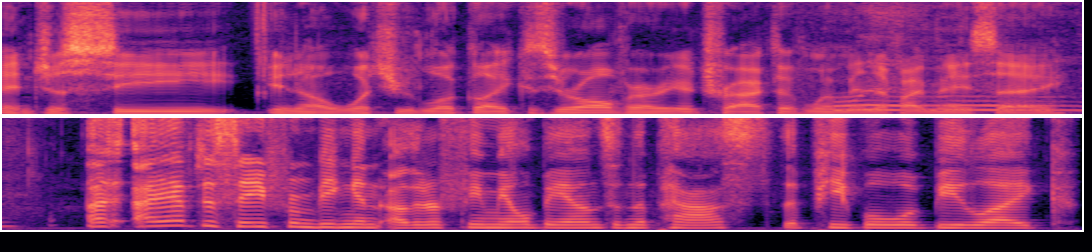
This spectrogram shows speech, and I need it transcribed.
and just see you know what you look like? Because you're all very attractive women, if I may say. I, I have to say, from being in other female bands in the past, that people would be like,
